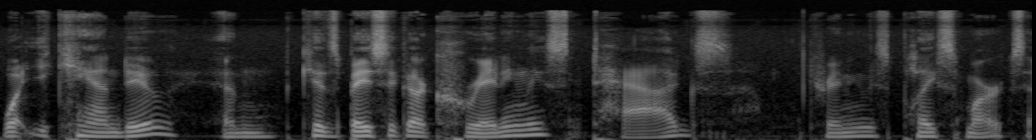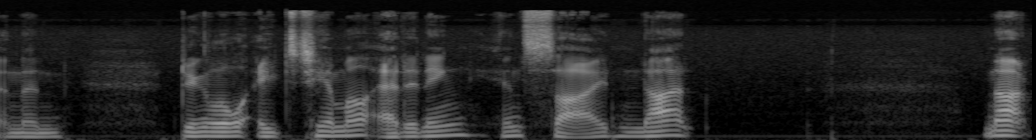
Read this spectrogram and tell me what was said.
what you can do. And kids basically are creating these tags, creating these place marks, and then doing a little HTML editing inside. Not not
